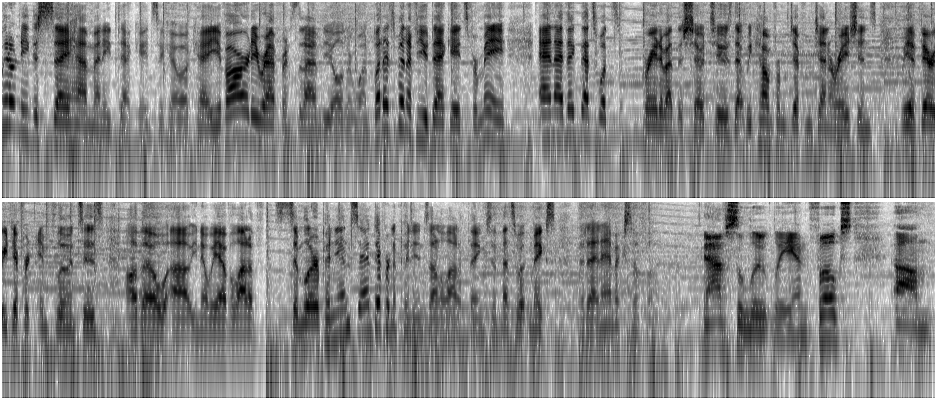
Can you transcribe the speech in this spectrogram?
we don't need to say how many decades ago, okay? You've already referenced that I'm the older one, but it's been a few decades for me, and I think that's what's great about the show too is that we come from different generations. We have very different influences, although uh, you know we have a lot of similar opinions and different opinions on a lot of things, and that's what makes the dynamic so fun. Absolutely, and folks. Um,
